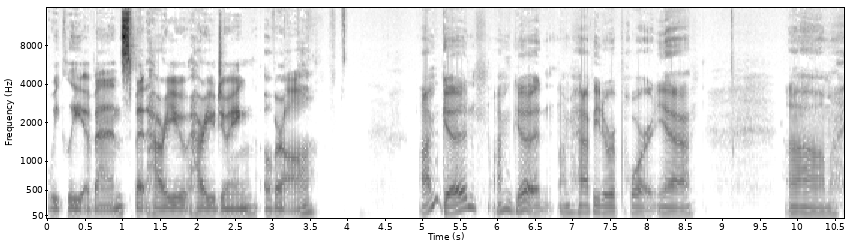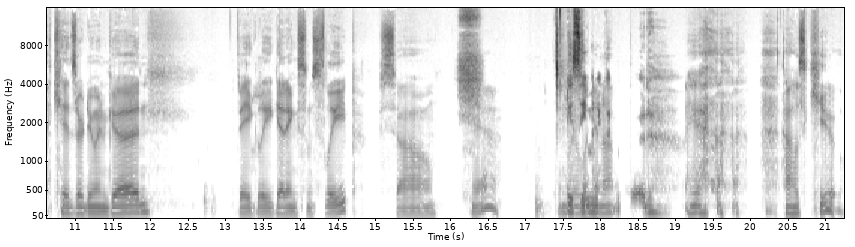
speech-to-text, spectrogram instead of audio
weekly events. But how are you? How are you doing overall? I'm good. I'm good. I'm happy to report. Yeah. Um, kids are doing good. Vaguely getting some sleep. So, yeah. You seem in a good mood. Yeah. How's Q?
